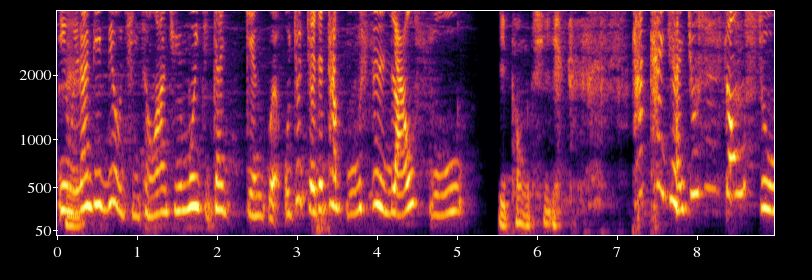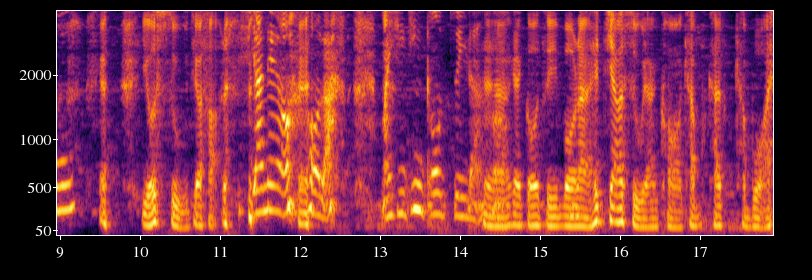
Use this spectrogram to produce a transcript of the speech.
因为嗯咱伫六期从化区每一届经过，我就觉得它不是老鼠，一碰气，它看起来就是松鼠，有数就好了。是安尼哦，好啦，嘛是真高追啦，对啊，吼，个古锥无啦，迄假鼠人看较较较歪。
